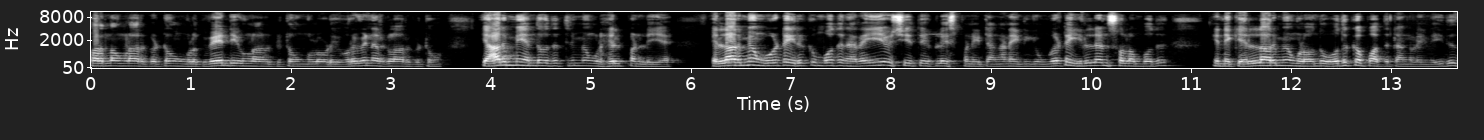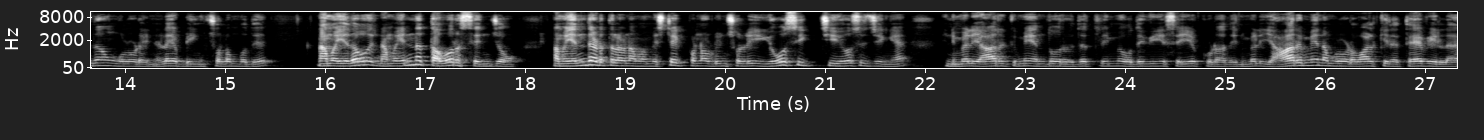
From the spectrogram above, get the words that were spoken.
பிறந்தவங்களாக இருக்கட்டும் உங்களுக்கு வேண்டியவங்களாக இருக்கட்டும் உங்களுடைய உறவினர்களாக இருக்கட்டும் யாருமே எந்த விதத்துலையுமே உங்களுக்கு ஹெல்ப் பண்ணலையே. எல்லாருமே உங்கள்கிட்ட இருக்கும்போது நிறைய விஷயத்தை யூட்டிலைஸ் பண்ணிட்டாங்க. ஆனால் இன்றைக்கி உங்கள்கிட்ட இல்லைன்னு சொல்லும்போது இன்றைக்கி எல்லாருமே உங்களை வந்து ஒதுக்க பார்த்துட்டாங்க இல்லைங்க இதுதான் உங்களுடைய நிலை அப்படின்னு சொல்லும்போது நம்ம ஏதோ நம்ம என்ன தவறு செஞ்சோம் நம்ம எந்த இடத்துல நம்ம மிஸ்டேக் பண்ணோம் அப்படின்னு சொல்லி யோசித்து யோசிச்சிங்க. இனிமேல் யாருக்குமே எந்த ஒரு விதத்துலையுமே உதவியே செய்யக்கூடாது. இனிமேல் யாருமே நம்மளோட வாழ்க்கையில் தேவையில்லை.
